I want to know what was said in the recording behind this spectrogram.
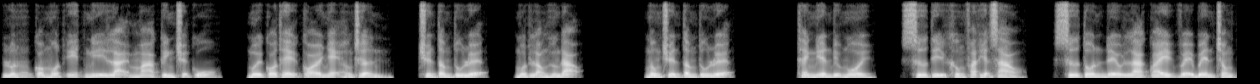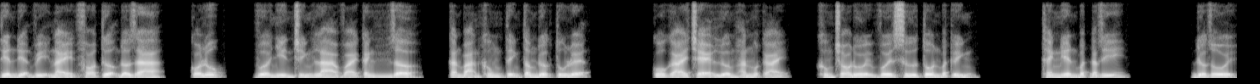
luôn có một ít nghĩ lại mà kinh chuyện cũ, mới có thể coi nhẹ hồng trần, chuyên tâm tu luyện, một lòng hướng đạo. Mông chuyên tâm tu luyện. Thanh niên bĩu môi, sư tỷ không phát hiện sao, sư tôn đều là quay về bên trong tiên điện vị này pho tượng đờ ra, có lúc, vừa nhìn chính là vài canh giờ, căn bản không tĩnh tâm được tu luyện. Cô gái trẻ lườm hắn một cái, không cho đối với sư tôn bất kính. Thanh niên bất đắc dĩ. Được rồi.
